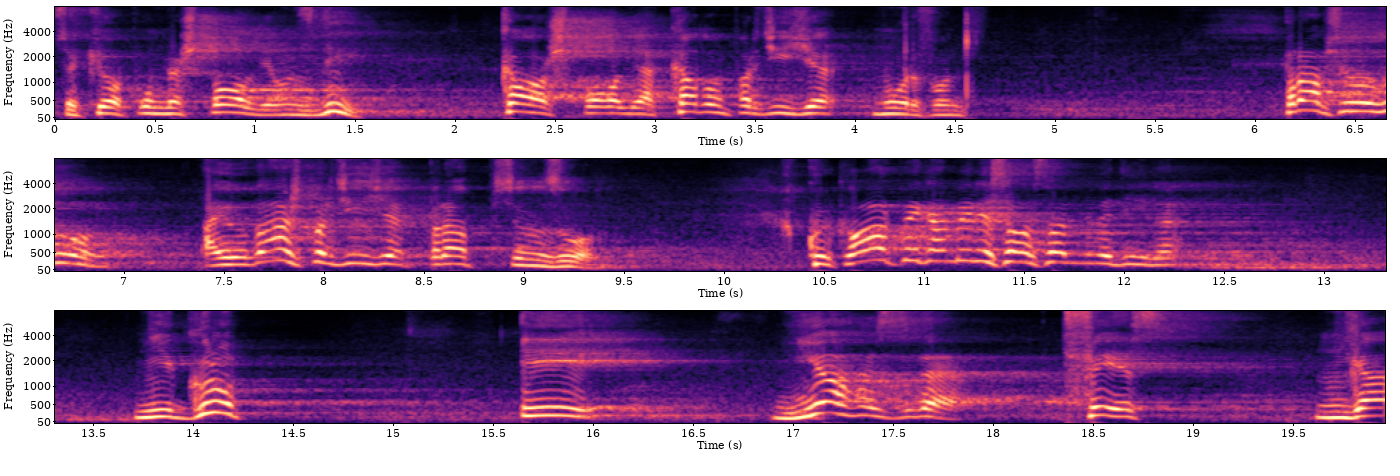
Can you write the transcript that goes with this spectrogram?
se kjo punë me shpallje, unë s'di, ka ardh shpallja, ka dhonë përgjigje, mori fund. Prapë s'u udhzuan, a ju dhash përgjigje, prapë s'u udhzuan. Kur ka ardh Pejgamberi salallahu alejhi ve selem në Medinë, një grup i njohësve të fesë nga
